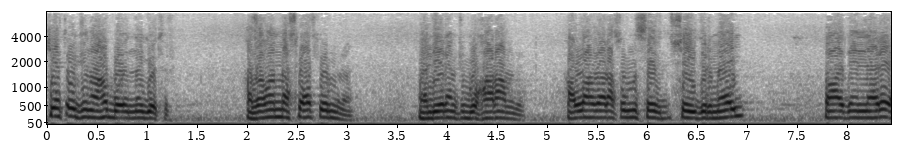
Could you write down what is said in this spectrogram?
Get o günahı boynuna götür. Ancaq mən məsləhət görmürəm. Mən deyirəm ki, bu haramdır. Allah və Rasulunu sev sevdirmək valideynləri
